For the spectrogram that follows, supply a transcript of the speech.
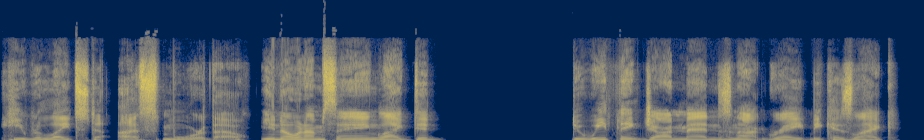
he relates to us more though? You know what i'm saying? Like did do we think john madden's not great because like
